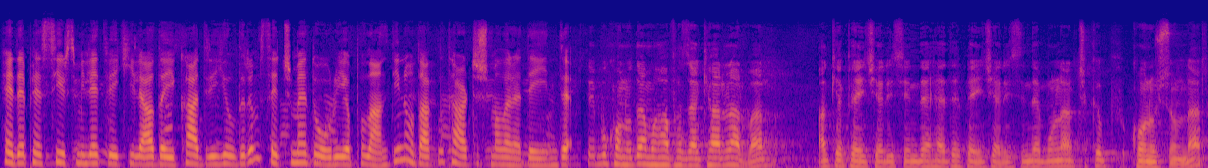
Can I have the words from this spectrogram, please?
HDP Siirt Milletvekili adayı Kadri Yıldırım seçime doğru yapılan din odaklı tartışmalara değindi. İşte bu konuda muhafazakarlar var. AKP içerisinde, HDP içerisinde bunlar çıkıp konuşsunlar.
